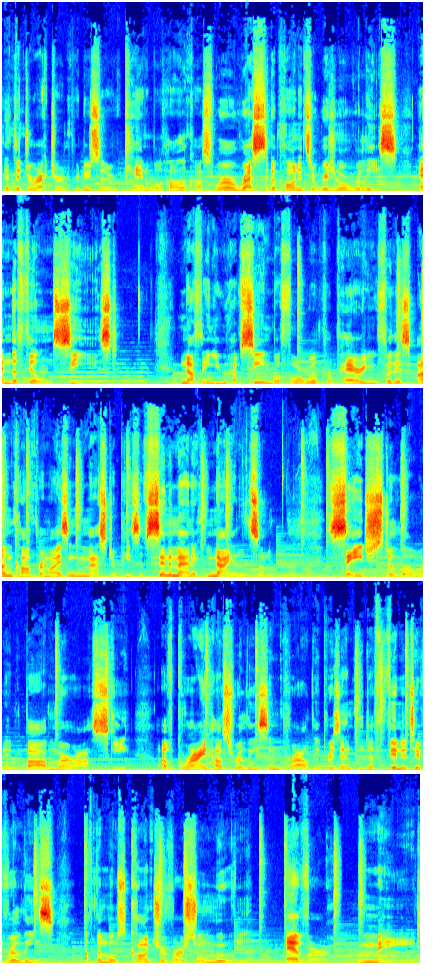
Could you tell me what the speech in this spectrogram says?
that the director and producer of Cannibal Holocaust were arrested upon its original release and the film seized. Nothing you have seen before will prepare you for this uncompromising masterpiece of cinematic nihilism. Sage Stallone and Bob Murawski of Grindhouse Releasing proudly present the definitive release of the most controversial movie ever made.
